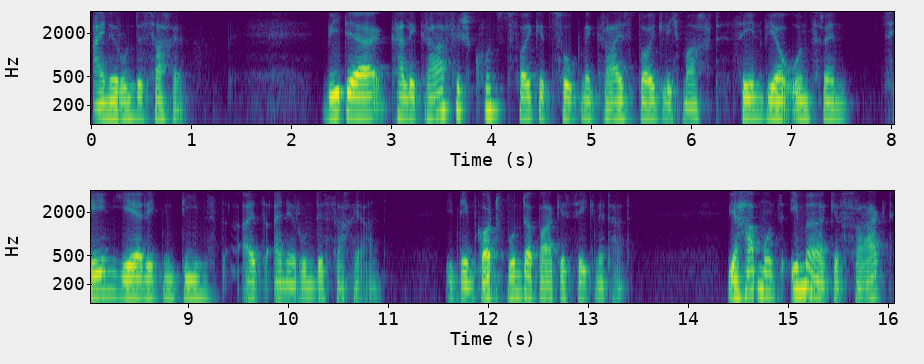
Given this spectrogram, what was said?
Eine runde Sache. Wie der kalligraphisch kunstvoll gezogene Kreis deutlich macht, sehen wir unseren zehnjährigen Dienst als eine runde Sache an, in dem Gott wunderbar gesegnet hat. Wir haben uns immer gefragt,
